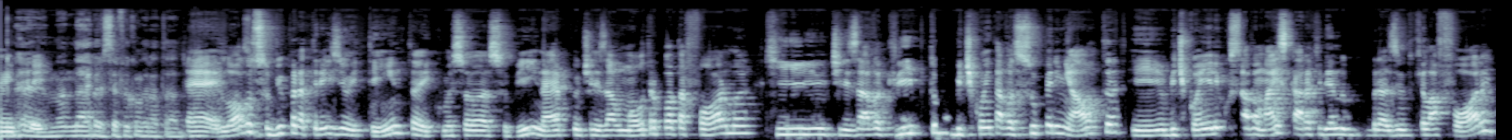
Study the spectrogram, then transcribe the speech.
É, na, época que você foi contratado. É, logo subiu para 3,80 e começou a subir. Na época eu utilizava uma outra plataforma que utilizava cripto, o Bitcoin estava super em alta e o Bitcoin ele custava mais caro aqui dentro do Brasil do que lá fora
